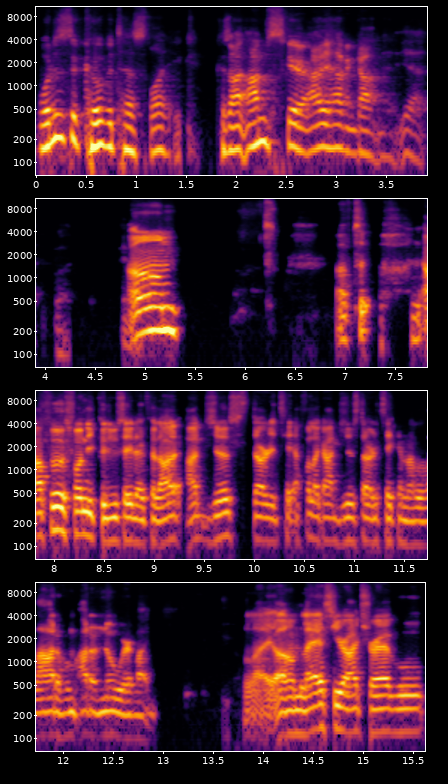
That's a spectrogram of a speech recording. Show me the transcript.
What is the COVID test like? Because I'm scared. I haven't gotten it yet, but um I've t- I feel it's funny because you say that because I, I just started ta- I feel like I just started taking a lot of them out of nowhere like like um last year I traveled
